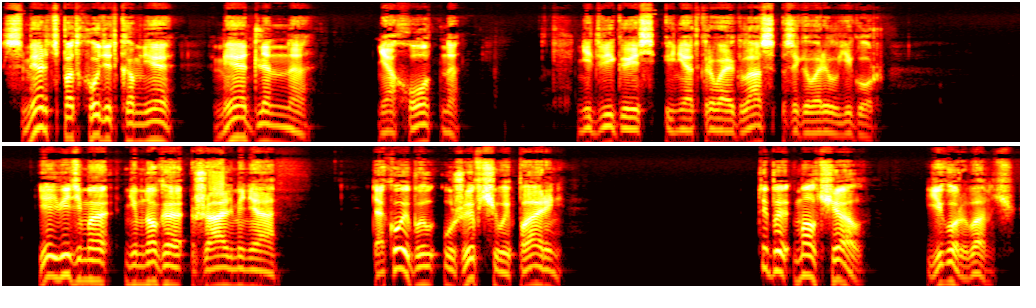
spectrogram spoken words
Смерть подходит ко мне медленно, неохотно. Не двигаясь и не открывая глаз, заговорил Егор. Ей, видимо, немного жаль меня. Такой был уживчивый парень. Ты бы молчал, Егор Иванович,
